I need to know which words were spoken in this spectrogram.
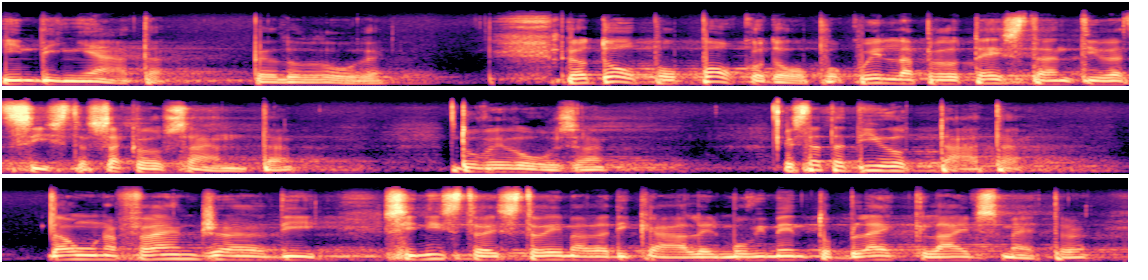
indignata per l'orrore. Però dopo, poco dopo, quella protesta antirazzista sacrosanta, doverosa, è stata dirottata da una frangia di sinistra estrema radicale, il movimento Black Lives Matter,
